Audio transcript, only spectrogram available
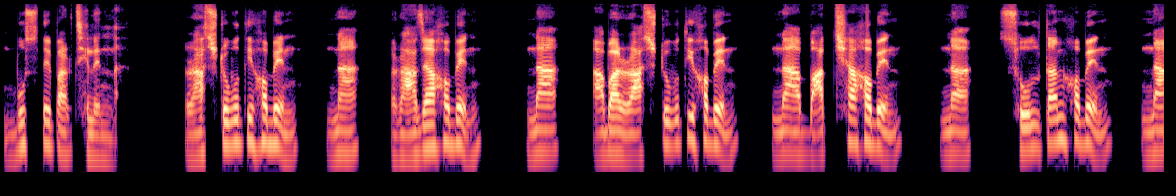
বুঝতে পারছিলেন না। রাষ্ট্রপতি হবেন না রাজা হবেন, না আবার রাষ্ট্রপতি হবেন, না বাদশাহ হবেন, না সুলতান হবেন, না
